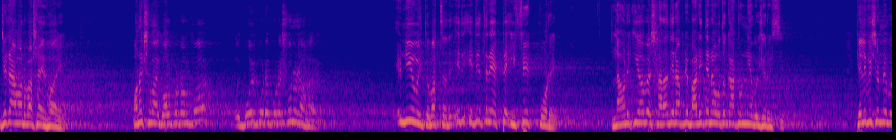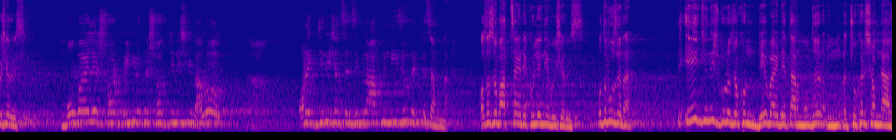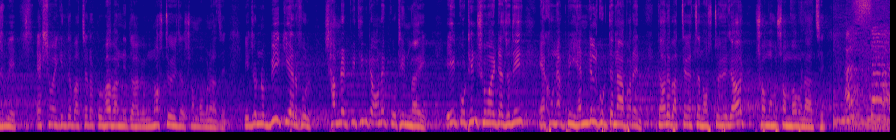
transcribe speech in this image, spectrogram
যেটা আমার বাসায় হয়। অনেক সময় গল্প টল্প ওই বই পড়ে পড়ে শোনানো হয়। নিয়মিত বাচ্চাদের, এর এটাতে একটা ইফেক্ট পড়ে। না হলে কী হবে, সারাদিন আপনি বাড়িতে না, ও তো কার্টুন নিয়ে বসে রয়েছে। টেলিভিশন নিয়ে বসে রয়েছে। মোবাইলের শর্ট ভিডিওতে সব জিনিসই ভালো। অনেক জিনিস আছে যেগুলো আপনি নিজেও দেখতে চান না। অথচ বাচ্চা এটা খুলে নিয়ে বসে রয়েছে। ও তো বুঝে না। এই জিনিসগুলো যখন ডে বাই ডে তার মধ্যের চোখের সামনে আসবে, একসময় কিন্তু বাচ্চাটা প্রভাবান্বিত হবে, নষ্ট হয়ে যাওয়ার সম্ভাবনা আছে। এই জন্য বি কেয়ারফুল সামনের পৃথিবীটা অনেক কঠিন ভাই। এই কঠিন সময়টা যদি এখন আপনি হ্যান্ডেল করতে না পারেন, তাহলে বাচ্চা কাচ্চা নষ্ট হয়ে যাওয়ার সমূহ সম্ভাবনা আছে। আচ্ছা।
